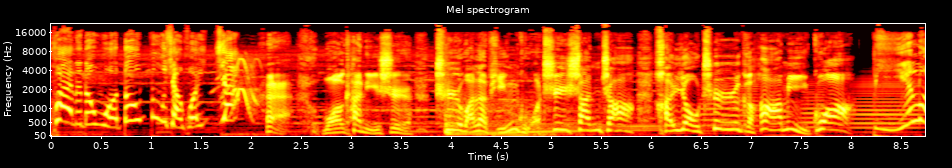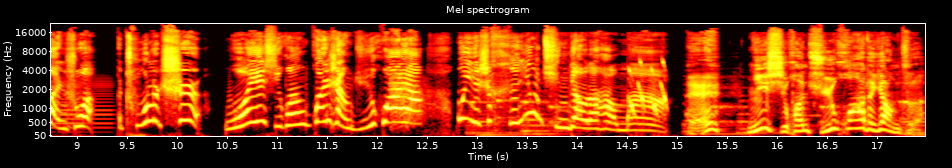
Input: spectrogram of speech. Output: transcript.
快乐的我都不想回家。嘿，我看你是吃完了苹果吃山楂，还要吃个哈密瓜。别乱说，除了吃，我也喜欢观赏菊花呀，我也是很有情调的，好吗？哎，你喜欢菊花的样子，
